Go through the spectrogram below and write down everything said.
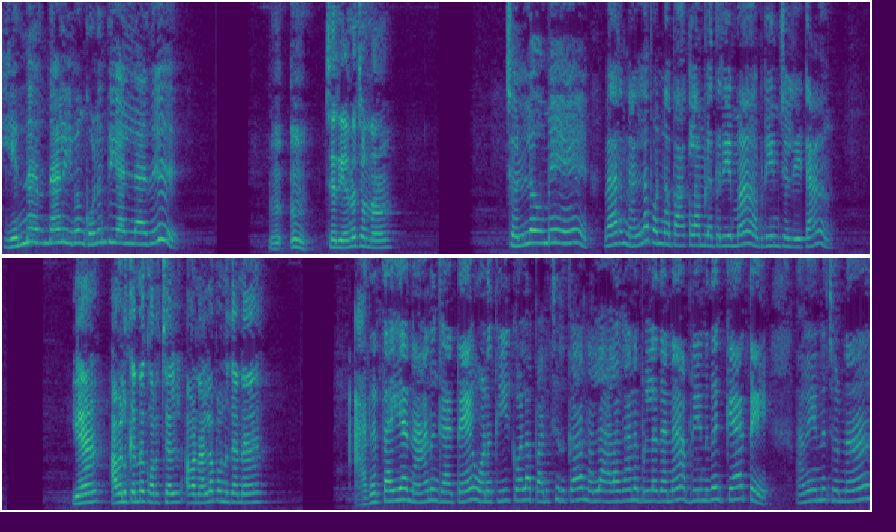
என்ன இருந்தாலும் இவன் குழந்தையா இல்லாது ம், சரி என்ன சொன்னான்? சொல்லவுமே வேற நல்ல பொண்ணை பார்க்கலாம்ல தெரியுமா அப்படின்னு சொல்லிட்டான். ஏன்? அவளுக்கு என்ன குறைச்சல்? அவன் நல்ல பொண்ணு தானே? அதை தாயா நானும் கேட்டேன். உனக்கு ஈக்குவலாக படிச்சிருக்கா? நல்ல அழகான பிள்ளை தானே அப்படின்னு தான் கேட்டேன். அவன் என்ன சொன்னான்?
